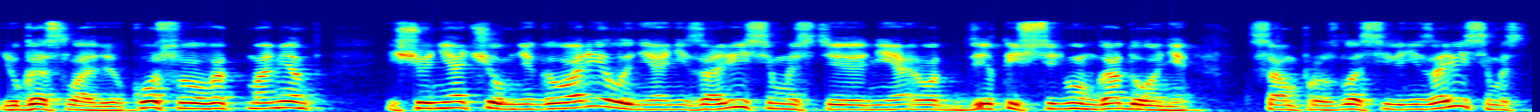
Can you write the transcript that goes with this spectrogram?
Югославию. Косово в этот момент еще ни о чем не говорило, ни о независимости. Ни, вот в 2007 году они сам провозгласили независимость,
